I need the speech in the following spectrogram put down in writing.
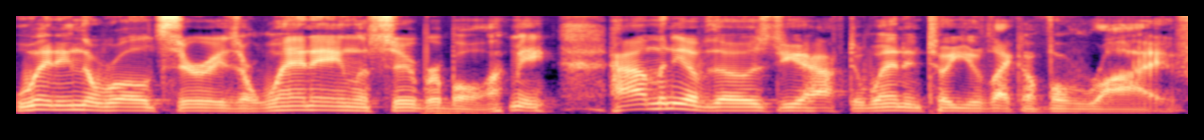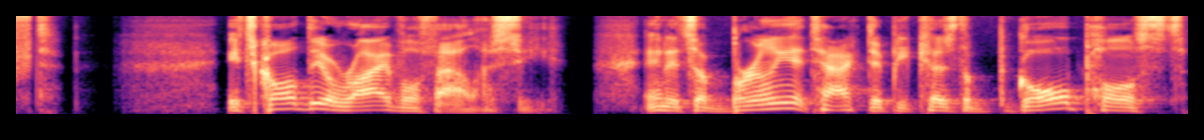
winning the World Series, or winning the Super Bowl. I mean, how many of those do you have to win until you like have arrived? It's called the arrival fallacy. And it's a brilliant tactic because the goalposts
